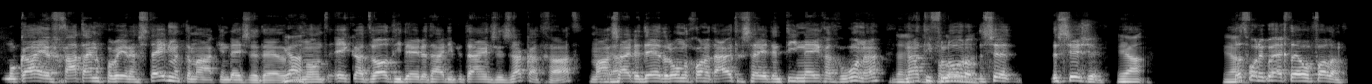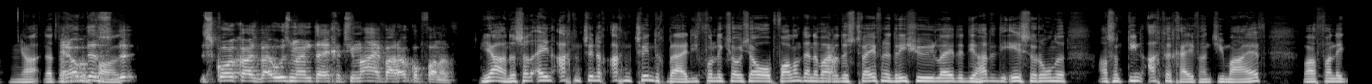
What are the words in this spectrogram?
Mokaev gaat hij nog proberen een statement te maken in deze derde Ja. ronde. Want ik had wel het idee dat hij die partij in zijn zak had gehad. Maar als hij de derde ronde gewoon had uitgezeten en 10-9 had gewonnen, dan, heeft had hij verloren op de deci- decision. ja. Ja, Dat vond ik wel echt heel opvallend. ja dat was En ook dus opvallend. de, de scorecards bij Oesman tegen Chimaev waren ook opvallend. Ja, er zat 1.28.28 bij. Die vond ik sowieso opvallend. En er waren Ja. dus twee van de drie juryleden die hadden die eerste ronde als een 10-8 gegeven aan Chimaev. Waarvan ik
